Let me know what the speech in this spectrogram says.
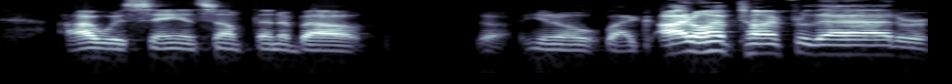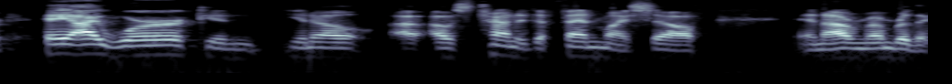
i was saying something about uh, you know like i don't have time for that or hey i work and you know I, I was trying to defend myself and i remember the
